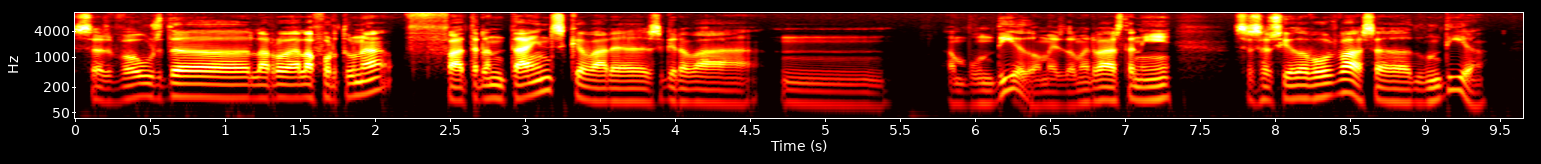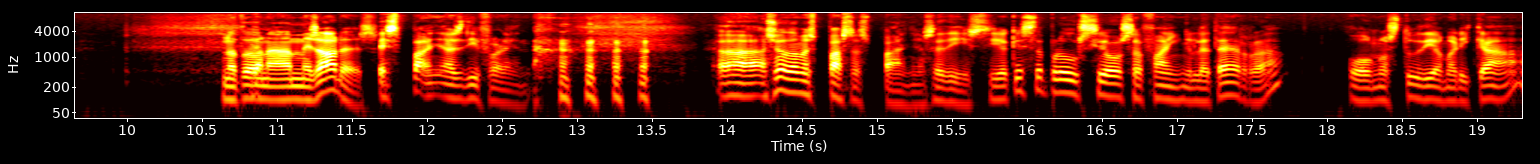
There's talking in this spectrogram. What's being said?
Les veus de la Roda de la Fortuna fa 30 anys que vares gravar mm, en un dia, només. Només vas tenir... La sessió de veus va ser d'un dia. No te donaven més hores. Espanya és diferent. uh, això només passa a Espanya. És a dir, si aquesta producció se fa a Anglaterra o a un estudi americà,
